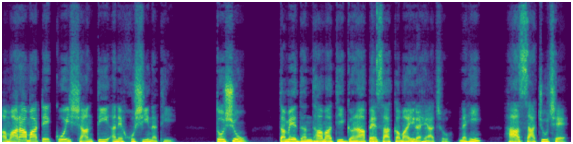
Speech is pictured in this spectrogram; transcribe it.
અમારા માટે કોઈ શાંતિ અને ખુશી નથી. તો શું? તમે ધંધામાંથી ઘણા પૈસા કમાઈ રહ્યા છો, નહીં? હા, સાચું છે.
